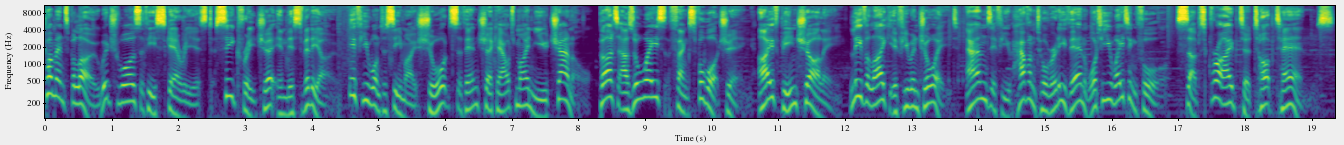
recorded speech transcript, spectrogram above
Comment below which was the scariest sea creature in this video. If you want to see my shorts, then check out my new channel. But as always, thanks for watching. I've been Charlie. Leave a like if you enjoyed. And if you haven't already, then what are you waiting for? Subscribe to Top 10s.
